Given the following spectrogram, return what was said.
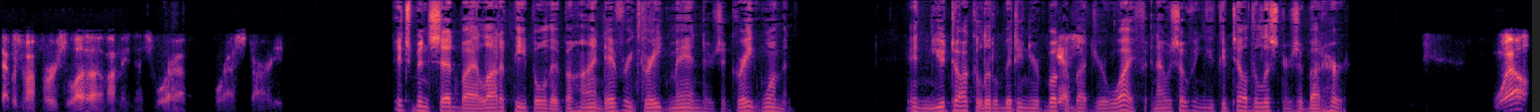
that was my first love. I mean, that's where I where I started. It's been said by a lot of people that behind every great man there's a great woman. And you talk a little bit in your book yes. about your wife, and I was hoping you could tell the listeners about her. Well,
